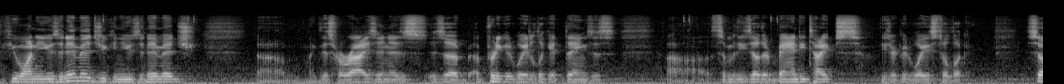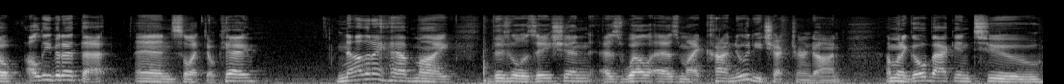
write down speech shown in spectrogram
If you want to use an image, you can use an image. Um, like this horizon is, is a, a, pretty good way to look at things. Is uh, some of these other bandy types, these are good ways to look. So I'll leave it at that and select OK. Now that I have my visualization as well as my continuity check turned on, I'm going to go back into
